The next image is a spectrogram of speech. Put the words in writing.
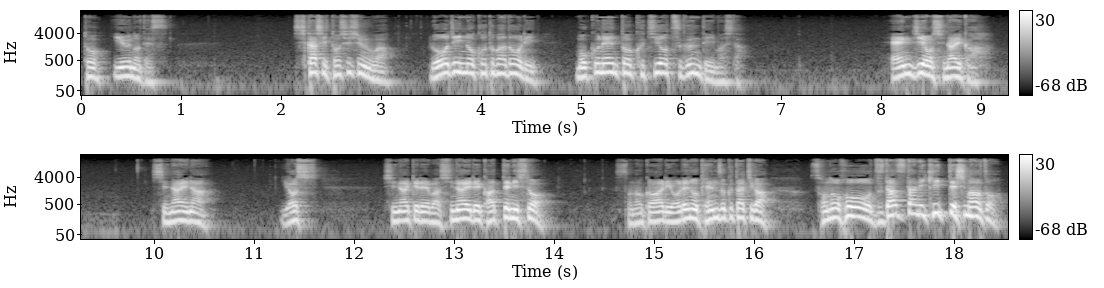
というのです。しかし、都市春は、老人の言葉通り、黙念と口をつぐんでいました。返事をしないか。しないな。よし。しなければしないで勝手にしろ。その代わり俺の眷属たちが、その方をズタズタに切ってしまうぞ。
